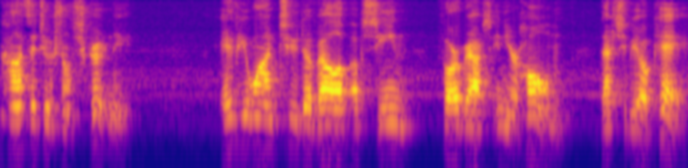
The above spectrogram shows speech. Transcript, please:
constitutional scrutiny. If you want to develop obscene photographs in your home, that should be okay.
